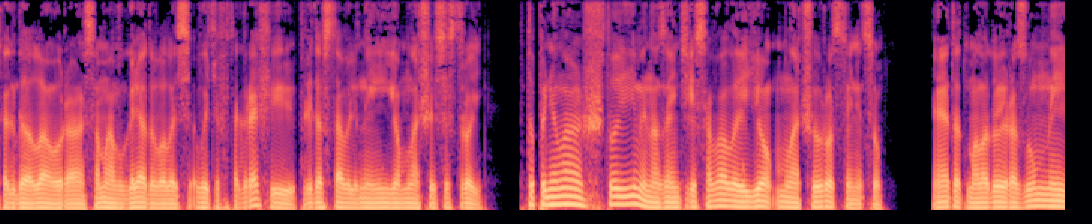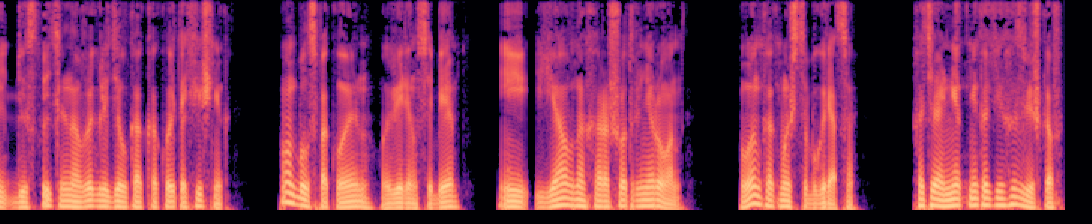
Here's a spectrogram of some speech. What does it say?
Когда Лаура сама вглядывалась в эти фотографии, предоставленные ее младшей сестрой, то поняла, что именно заинтересовало ее младшую родственницу. Этот молодой разумный действительно выглядел как какой-то хищник. Он был спокоен, уверен в себе и явно хорошо тренирован. Вон как мышцы бугрятся. Хотя нет никаких излишков.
